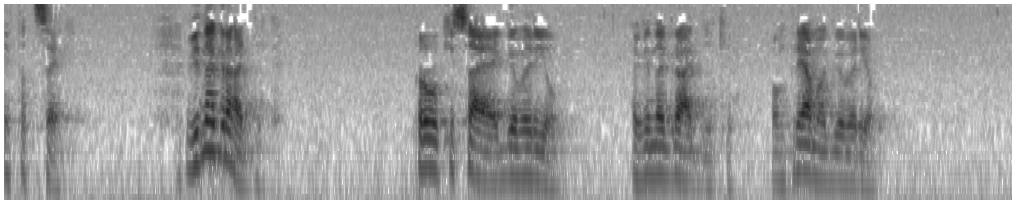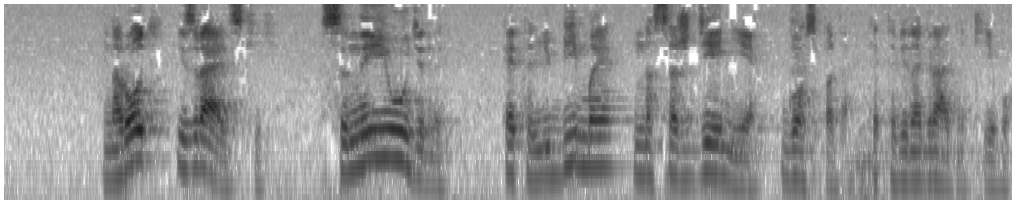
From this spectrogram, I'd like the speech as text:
Это цель. Виноградник. Пророк Исаия говорил о винограднике. Он прямо говорил. Народ израильский, сыны Иудины, это любимое насаждение Господа. Это виноградник его.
